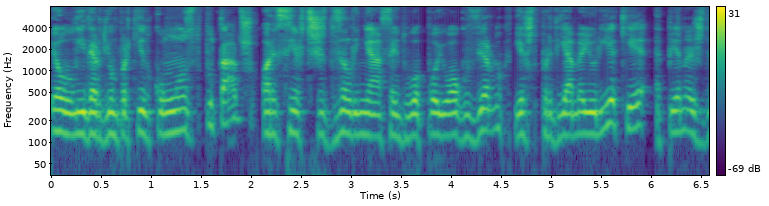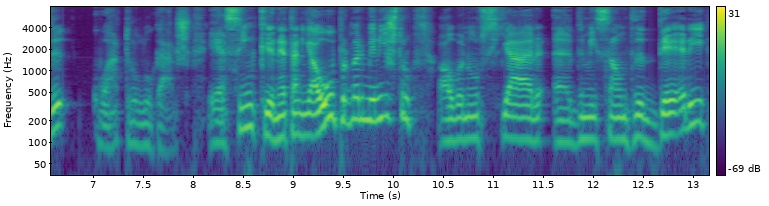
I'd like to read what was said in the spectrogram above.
é o líder de um partido com 11 deputados. Ora, se estes desalinhassem do apoio ao governo, este perdia a maioria, que é apenas de quatro lugares. É assim que Netanyahu, o primeiro-ministro, ao anunciar a demissão de Deri,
